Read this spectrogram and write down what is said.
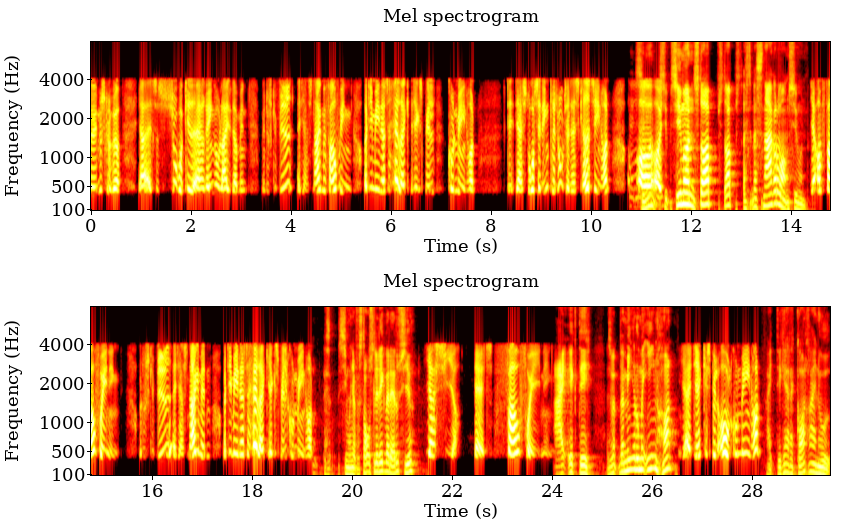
øh, nu skal du høre. Jeg er altså super ked af at ringe ulejligt dig, men, men du skal vide, at jeg har snakket med fagforeningen, og de mener altså heller ikke, at jeg kan spille kun med en hånd. Det, der er stort set ingen præludier, der er skrevet til en hånd. Og, Simon, og Si- Simon, stop, stop. Altså, Hvad snakker du om, Simon? ja, om fagforeningen. Og du skal vide, at jeg har snakket med dem, og de mener altså heller ikke, at jeg kan spille kun med en hånd. Altså, Simon, jeg forstår slet ikke, hvad det er, du siger. Jeg siger, at fagforeningen, Nej, ikke det. Altså, hvad, hvad mener du med en hånd? ja, at jeg ikke kan spille ovl kun med en hånd, Nej, det kan jeg da godt regne ud.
